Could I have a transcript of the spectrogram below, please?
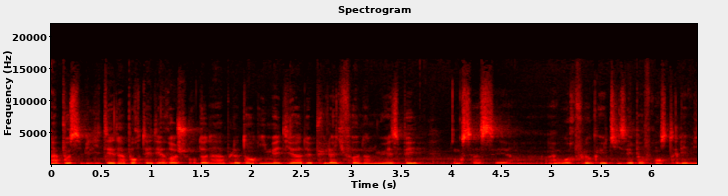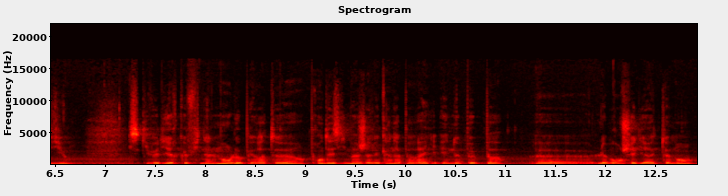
impossibilité d'importer des rushs ordonnables dans immédiat depuis l'iPhone en USB. Donc ça c'est un, workflow qui est utilisé par France Télévisions. Ce qui veut dire que finalement l'opérateur prend des images avec un appareil et ne peut pas euh, le brancher directement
